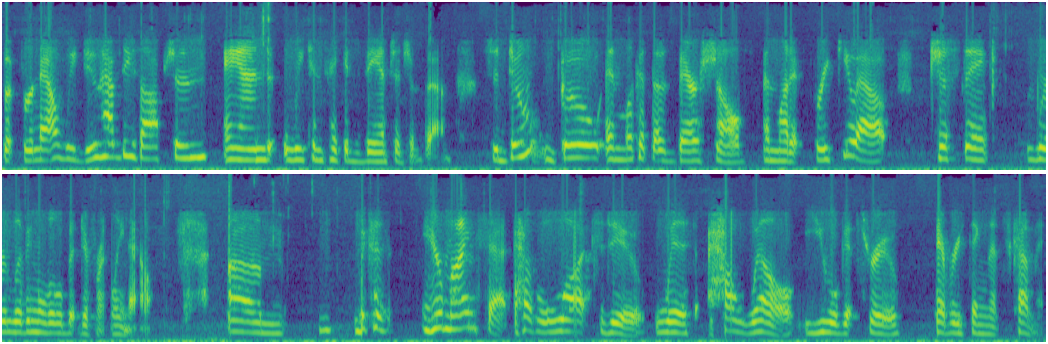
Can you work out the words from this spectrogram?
but for now, we do have these options and we can take advantage of them. So don't go and look at those bare shelves and let it freak you out. Just think we're living a little bit differently now. Um, because your mindset has a lot to do with how well you will get through everything that's coming.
